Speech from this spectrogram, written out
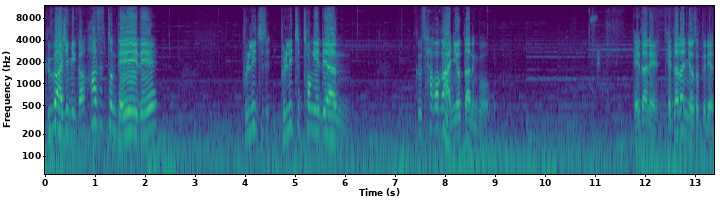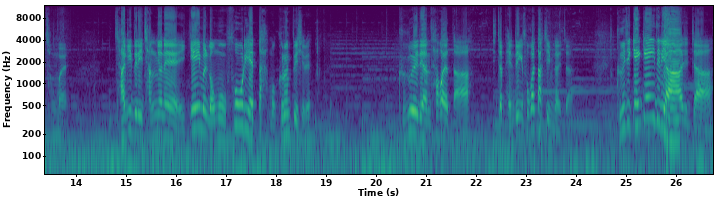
그거 아십니까? 하스스톤 대회에 대해 블리츠 블리츠청에 대한 그 사과가 아니었다는 거. 대단해. 대단한 녀석들이야, 정말. 자기들이 작년에 이 게임을 너무 소홀히 했다. 뭐 그런 뜻이래. 그거에 대한 사과였다. 진짜 밴딩이 소갈딱지입니다, 진짜. 그지 깽깽이들이야, 진짜.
